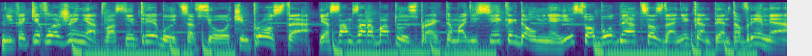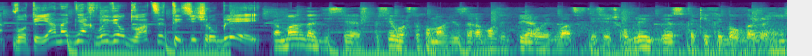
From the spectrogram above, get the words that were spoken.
Никаких вложений от вас не требуется, все очень просто. Я сам зарабатываю с проектом Одиссей, когда у меня есть свободное от создания контента время. Вот и я на днях вывел 20 тысяч рублей. Команда Одиссея, спасибо, что помогли заработать первые 20 тысяч рублей без каких-либо вложений.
